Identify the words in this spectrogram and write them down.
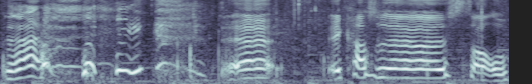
ik ga ze eh, stal.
